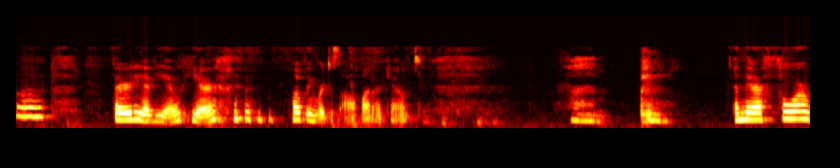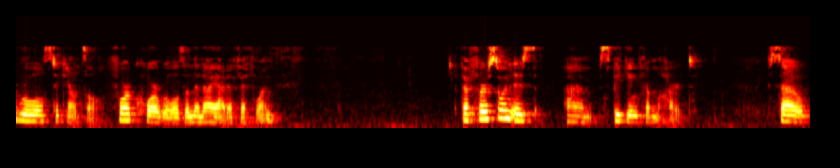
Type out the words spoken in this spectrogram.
Uh, 30 of you here. Hoping we're just off on our count. Um, and there are four rules to council, four core rules, and then I add a fifth one. The first one is um, speaking from the heart. So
